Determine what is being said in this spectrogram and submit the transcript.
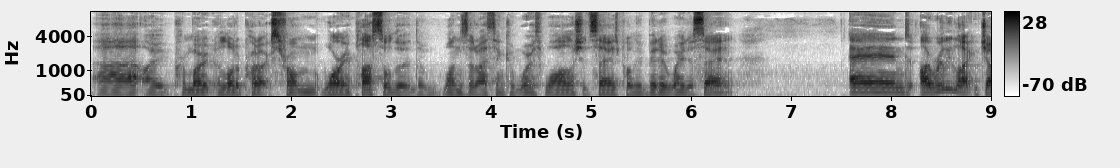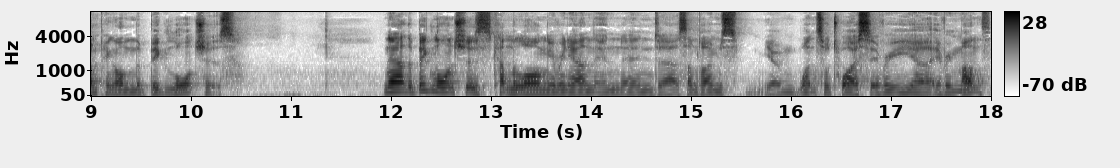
Uh, I promote a lot of products from Warrior Plus, or the, the ones that I think are worthwhile, I should say, is probably a better way to say it. And I really like jumping on the big launches. Now, the big launches come along every now and then, and uh, sometimes you know once or twice every uh, every month.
